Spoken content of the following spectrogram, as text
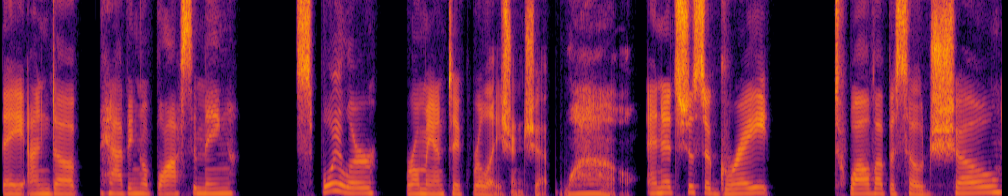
they end up having a blossoming, spoiler, romantic relationship. Wow. And it's just a great 12 episode show.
